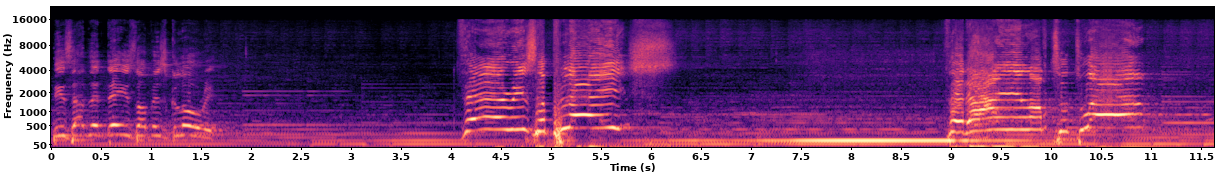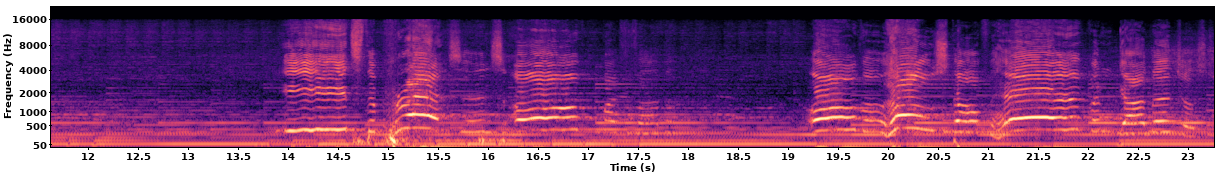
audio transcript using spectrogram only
These are the days of His glory. There is a place that I love to dwell. It's the presence of my Father. All the host of heaven gathered just to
